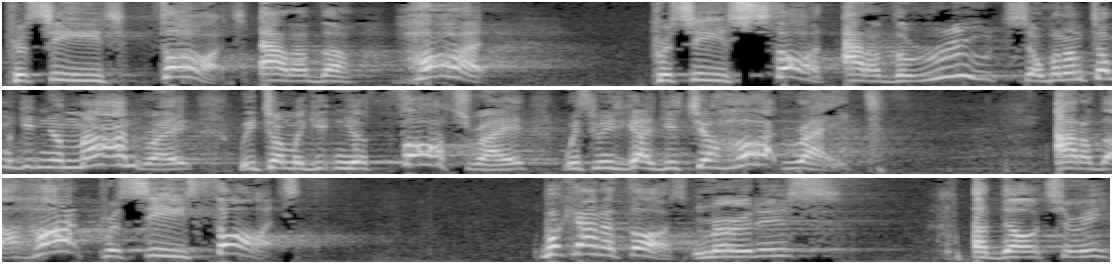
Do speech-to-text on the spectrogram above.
proceeds thoughts. Out of the heart proceeds thought. Out of the root. So when I'm talking about getting your mind right, we're talking about getting your thoughts right, which means you got to get your heart right. Out of the heart proceeds thoughts. What kind of thoughts? Murders, adultery,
